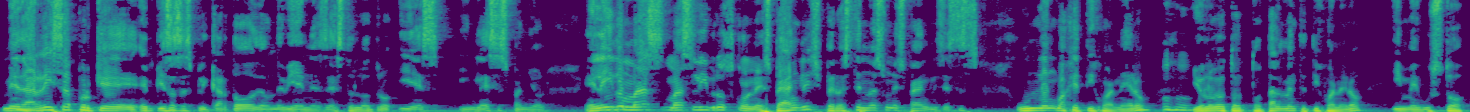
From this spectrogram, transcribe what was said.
Me da risa porque empiezas a explicar todo de dónde vienes, de esto y lo otro, y es inglés, español. He leído más, más libros con Spanglish, pero este no es un Spanglish, este es un lenguaje tijuanero. Yo lo veo totalmente tijuanero y me gustó.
